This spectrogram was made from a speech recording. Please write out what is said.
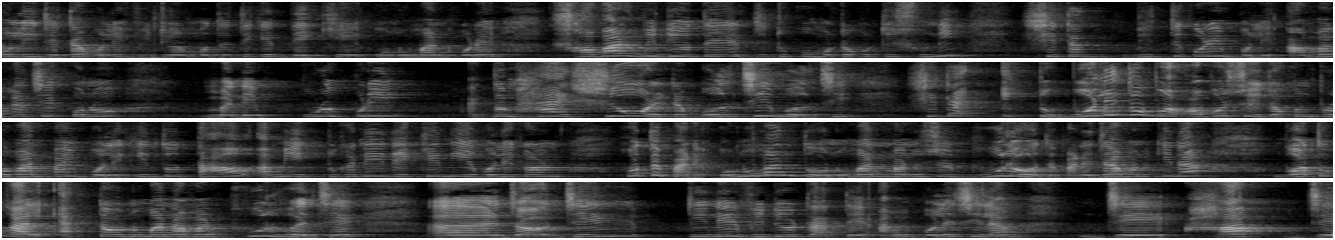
বলি, যেটা বলি, ভিডিওর মধ্যে থেকে দেখে, অনুমান করে সবার ভিডিওতে যেটুকু মোটামুটি শুনি, সেটা ভিত্তি করেই বলি। আমার কাছে কোনো মানে পুরোপুরি একদম হ্যাঁ শিওর এটা বলছি বলছি। সেটা একটু বলি তো অবশ্যই যখন প্রমাণ পাই বলি, কিন্তু তাও আমি একটুখানি রেখে নিয়ে বলি, কারণ হতে পারে, অনুমান তো, অনুমান মানুষের ভুলও হতে পারে। যেমন কি না গতকাল একটা অনুমান আমার ভুল হয়েছে যে টিনের ভিডিওটাতে আমি বলেছিলাম যে হাফ যে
